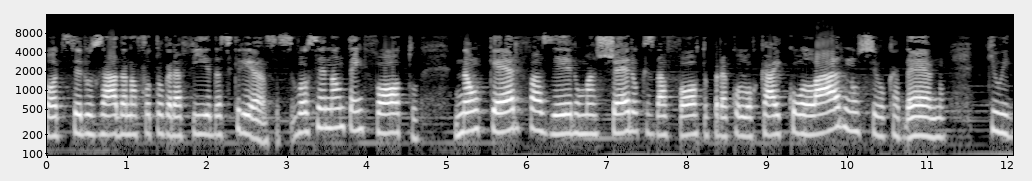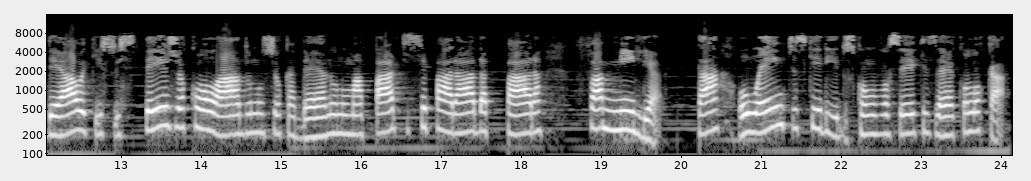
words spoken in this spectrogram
Pode ser usada na fotografia das crianças. Você não tem foto, não quer fazer uma xerox da foto para colocar e colar no seu caderno, que o ideal é que isso esteja colado no seu caderno numa parte separada para família tá? Ou entes queridos, como você quiser colocar.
